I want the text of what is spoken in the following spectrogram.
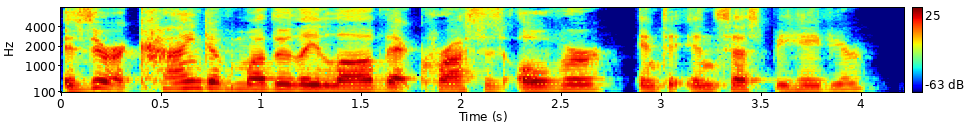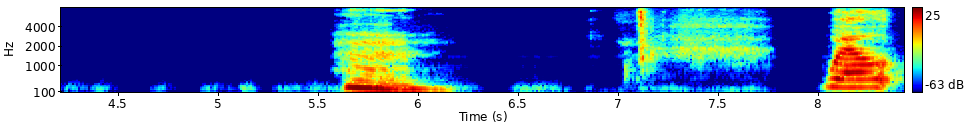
is there a kind of motherly love that crosses over into incest behavior? Hmm. Well,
